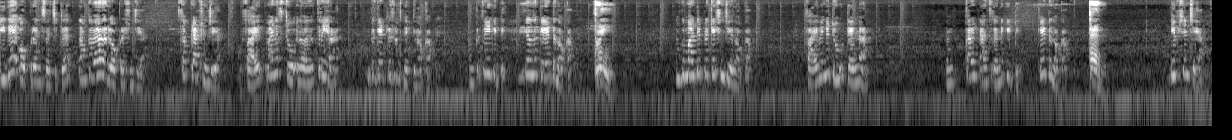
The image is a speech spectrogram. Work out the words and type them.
ഇതേ ഓപ്പറൻസ് വെച്ചിട്ട് നമുക്ക് വേറെ ഒരു ഓപ്പറേഷൻ ചെയ്യാം. സബ്ട്രാക്ഷൻ ചെയ്യാം. ഫൈവ് മൈനസ് ടു എന്ന് പറയുന്നത് ത്രീ ആണ്. നമുക്ക് ഗെറ്റ് റിസൾട്ട് ഞെക്കി നോക്കാം. നമുക്ക് ത്രീ കിട്ടി. ഇനി ഒന്ന് കേട്ട് നോക്കാം. നമുക്ക് മൾട്ടിപ്ലിക്കേഷൻ ചെയ്ത് നോക്കാം. ഫൈവ് ഇന്റു ടു ടെൻ ആണ്. നമുക്ക് കറക്റ്റ് ആൻസർ തന്നെ കിട്ടി. കേട്ടു നോക്കാം. ഡിവിഷൻ ചെയ്യാം.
